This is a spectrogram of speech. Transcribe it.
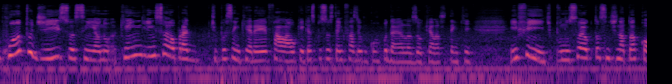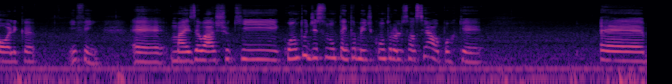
o quanto disso, assim, eu não, quem, quem sou eu pra, tipo assim, querer falar o que, que as pessoas têm que fazer com o corpo delas, ou que elas têm que. Enfim, tipo, não sou eu que tô sentindo a tua cólica. Enfim. É, mas eu acho que quanto disso não tem também de controle social, porque é,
